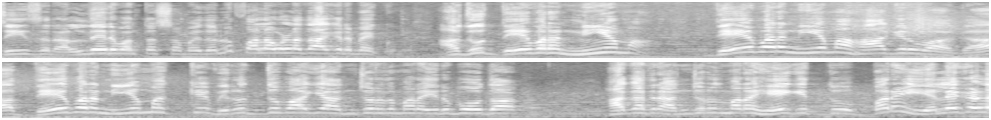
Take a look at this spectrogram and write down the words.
ಸೀಸನ್ ಅಲ್ಲದೆ ಇರುವಂತ ಸಮಯದಲ್ಲೂ ಫಲವುಳ್ಳದಾಗಿರಬೇಕು ಅದು ದೇವರ ನಿಯಮ. ದೇವರ ನಿಯಮ ಹಾಗಿರುವಾಗ ದೇವರ ನಿಯಮಕ್ಕೆ ವಿರುದ್ಧವಾಗಿ ಅಂಜೂರದ ಮರ ಇರಬಹುದಾ? ಹಾಗಾದ್ರೆ ಅಂಜೂರದ ಮರ ಹೇಗಿತ್ತು? ಬರೀ ಎಲೆಗಳ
